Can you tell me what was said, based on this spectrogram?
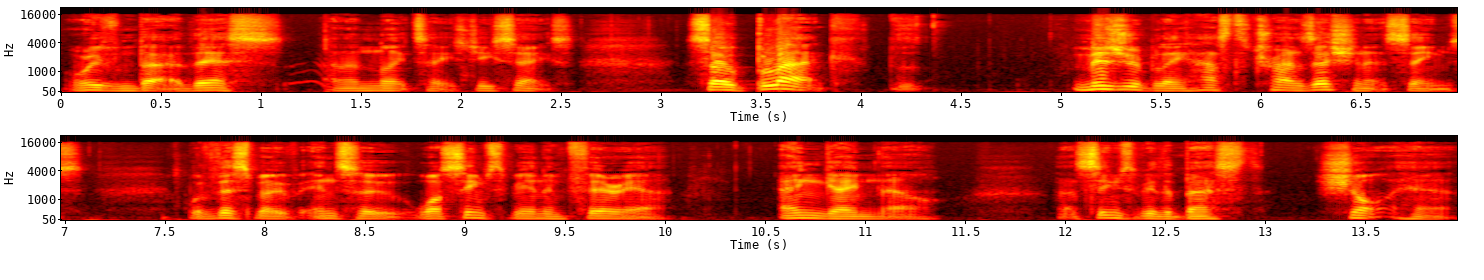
or even better, this, and then knight takes g6. So black miserably has to transition, it seems, with this move into what seems to be an inferior endgame now. That seems to be the best shot here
